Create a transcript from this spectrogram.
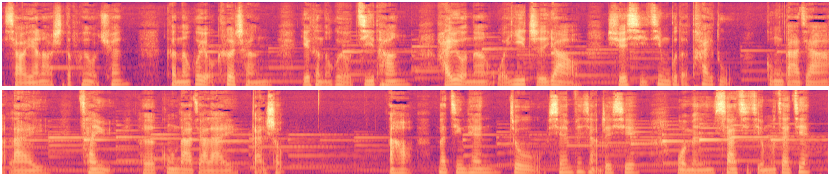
小严老师的朋友圈，可能会有课程，也可能会有鸡汤，还有呢，我一直要学习进步的态度，供大家来参与和供大家来感受。那好，那今天就先分享这些，我们下期节目再见。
